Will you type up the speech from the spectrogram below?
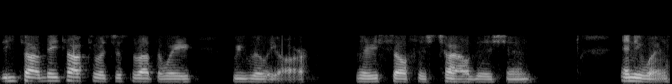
he talk they talk to us just about the way we really are, very selfish, childish, and anyway.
